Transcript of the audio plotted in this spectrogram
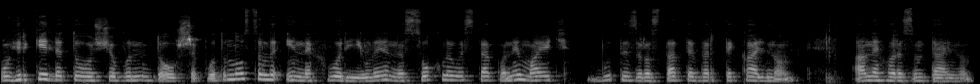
огірки для того, щоб вони довше плодоносили і не хворіли, не сохли ось так, вони мають бути зростати вертикально, а не горизонтально.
